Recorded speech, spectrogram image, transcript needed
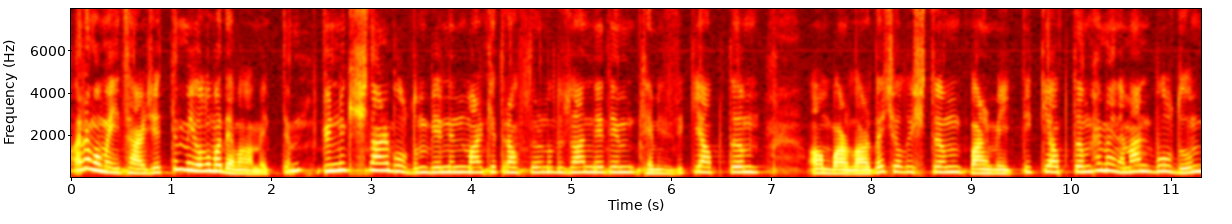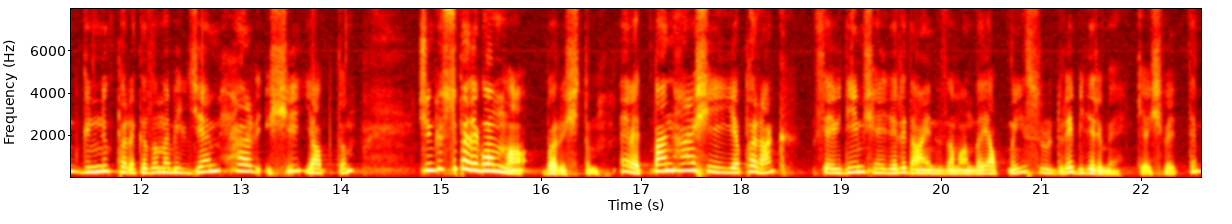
aramamayı tercih ettim ve yoluma devam ettim. Günlük işler buldum. Birinin market raflarını düzenledim, temizlik yaptım, ambarlarda çalıştım, barmaidlik yaptım. Hemen hemen bulduğum günlük para kazanabileceğim her işi yaptım. Çünkü süper egomla barıştım. Evet ben her şeyi yaparak sevdiğim şeyleri de aynı zamanda yapmayı sürdürebilirimi keşfettim.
